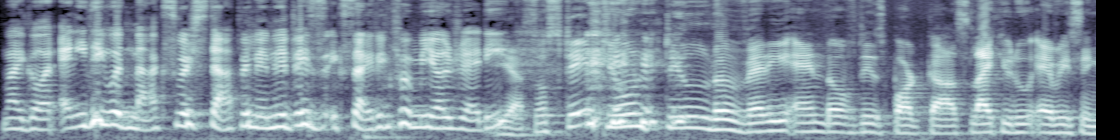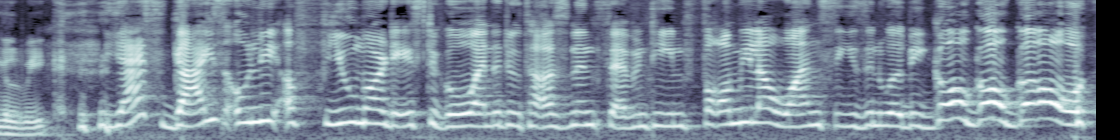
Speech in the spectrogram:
my god, anything with Max Verstappen in it is exciting for me already. Yeah, so stay tuned till the very end of this podcast, like you do every single week. yes, guys, only a few more days to go, and the 2017 Formula One season will be go, go, go.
